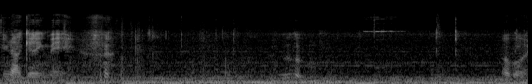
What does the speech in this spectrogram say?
You're not getting me. Oh boy.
